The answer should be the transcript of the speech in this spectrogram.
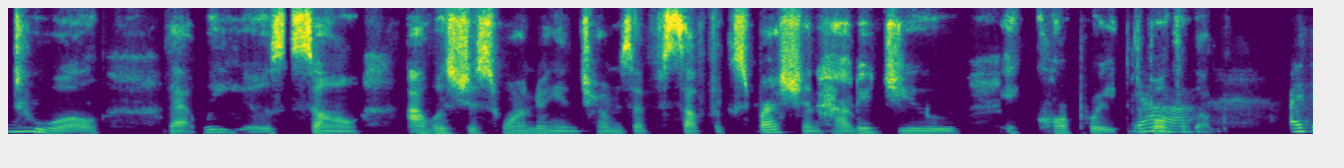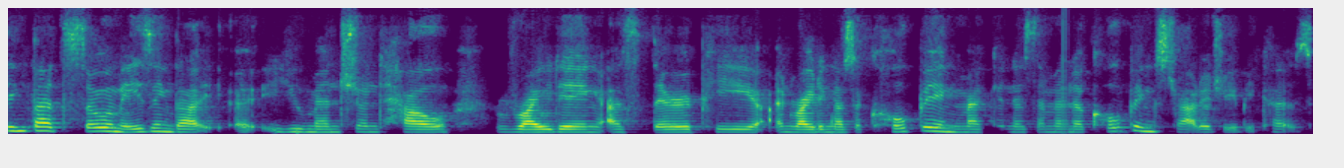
mm-hmm. tool that we use so i was just wondering in terms of self-expression how did you incorporate the yeah. both of them I think that's so amazing that uh, you mentioned how writing as therapy and writing as a coping mechanism and a coping strategy because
